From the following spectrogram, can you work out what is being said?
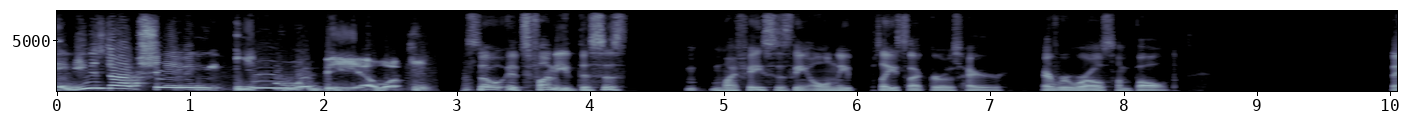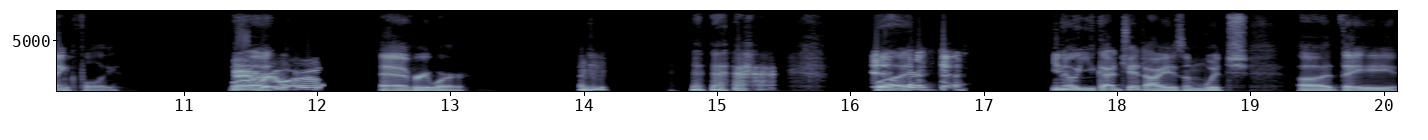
if you stop shaving, you would be a Wookiee. So it's funny. This is my face is the only place that grows hair. Everywhere else, I'm bald. Thankfully, but Everywhere. everywhere. but you know, you got Jediism, which uh they,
